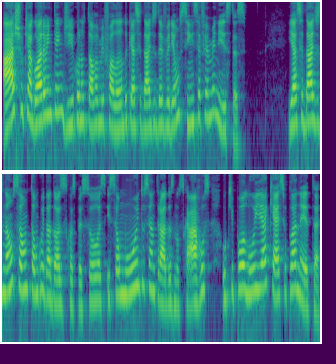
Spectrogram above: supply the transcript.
Acho que agora eu entendi quando estava me falando que as cidades deveriam sim ser feministas. E as cidades não são tão cuidadosas com as pessoas e são muito centradas nos carros, o que polui e aquece o planeta.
